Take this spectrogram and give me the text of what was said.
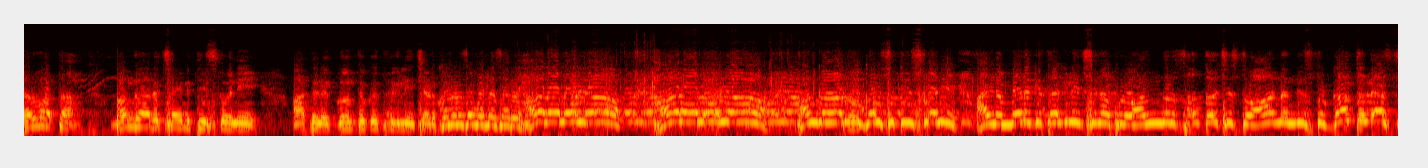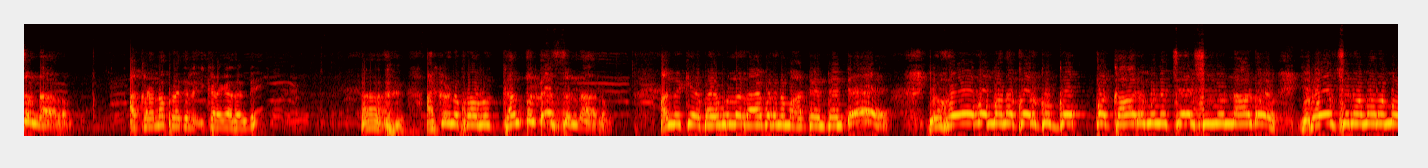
తర్వాత బంగారు చైన్ తీసుకొని అతని గొంతుకు తగిలించాడు. కొన్ని సమయంలో సరే హాలలోయ హాలలోయ బంగారు గొలుసు తీసుకొని ఆయన మెడకి తగిలించినప్పుడు అందరూ సంతోషిస్తూ ఆనందిస్తూ గంతులు వేస్తున్నారు. అక్కడున్న ప్రజలు ఇక్కడ కదండి? అక్కడున్న ప్రభులు గంతులు వేస్తున్నారు. అందుకే బైబిల్లో రాయబడిన మాట ఏంటంటే యహోవ మన కొరకు గొప్ప కార్యములు చేసి ఉన్నాడు. ఈ రోజున మనము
